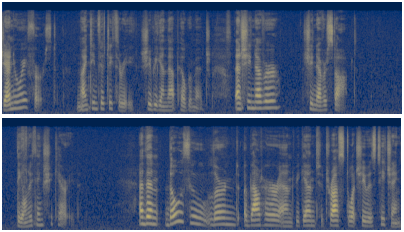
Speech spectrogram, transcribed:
January 1st, 1953, she began that pilgrimage. And she never, she never stopped. The only thing she carried. And then those who learned about her and began to trust what she was teaching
